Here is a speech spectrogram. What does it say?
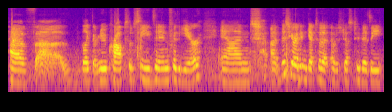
have uh, like their new crops of seeds in for the year. And uh, this year I didn't get to it. I was just too busy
